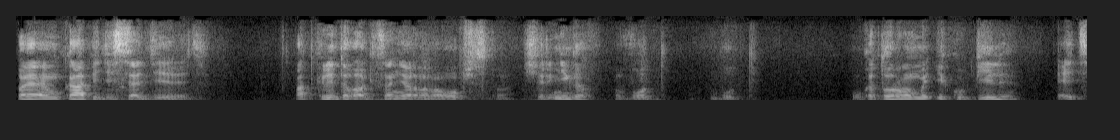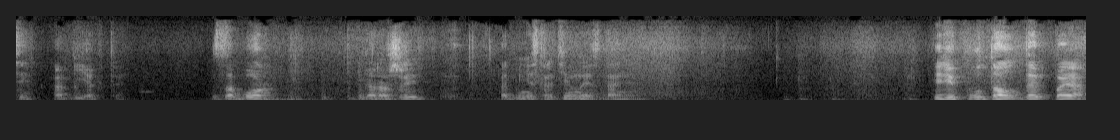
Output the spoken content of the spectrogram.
ПМК-59 открытого акционерного общества Чернигов Вот Буд, у которого мы и купили эти объекты. Забор, гаражи, административные здания. Перепутал ДП,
